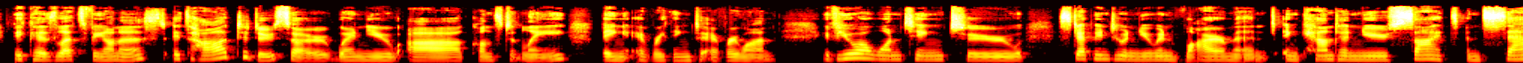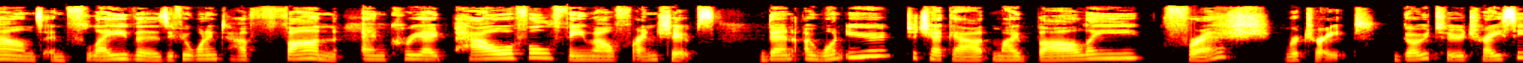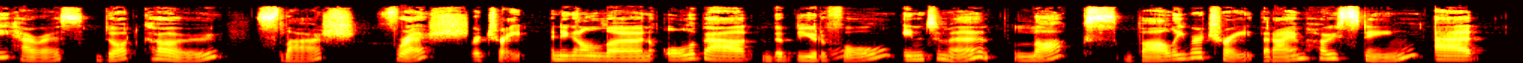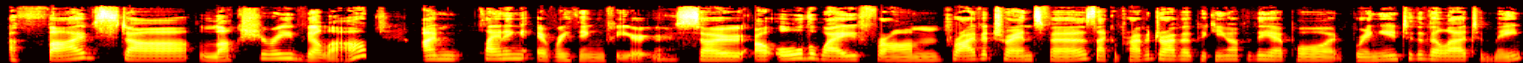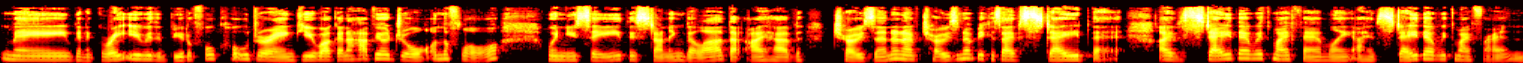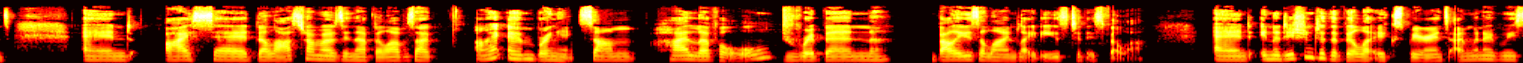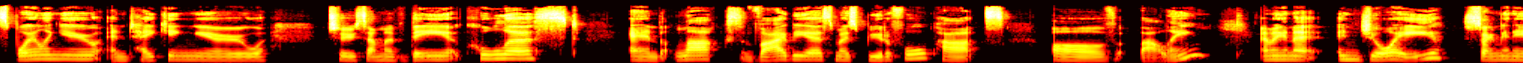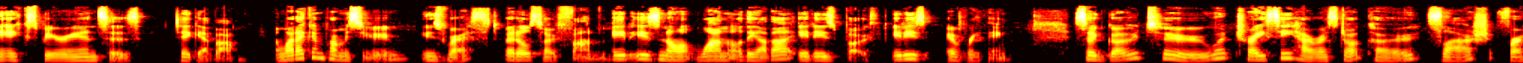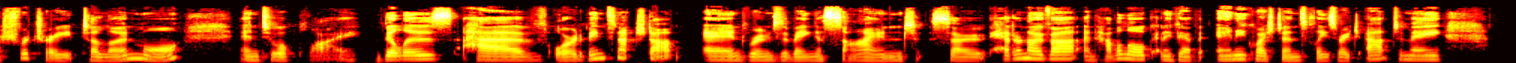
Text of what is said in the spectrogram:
because let's be honest, it's hard to do so when you are constantly being everything to everyone. If you are wanting to step into a new environment, encounter new sights and sounds and flavors, if you're wanting to have fun and create powerful female friendships, then I want you to check out my Bali Fresh retreat. Go to tracyharris.co slash fresh retreat. And you're going to learn all about the beautiful, intimate Lux Bali retreat that I am hosting at a five star luxury villa I'm planning everything for you. So, uh, all the way from private transfers, like a private driver picking you up at the airport, bringing you to the villa to meet me, I'm going to greet you with a beautiful cool drink. You are going to have your jaw on the floor when you see this stunning villa that I have chosen. And I've chosen it because I've stayed there. I've stayed there with my family, I have stayed there with my friends. And I said the last time I was in that villa, I was like, I am bringing some high level, driven, values aligned ladies to this villa. And in addition to the villa experience, I'm going to be spoiling you and taking you to some of the coolest and luxe, vibiest, most beautiful parts of Bali. And we're going to enjoy so many experiences together. And what I can promise you is rest, but also fun. It is not one or the other, it is both. It is everything. So go to tracyharris.co slash fresh retreat to learn more and to apply. Villas have already been snatched up and rooms are being assigned. So head on over and have a look. And if you have any questions, please reach out to me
